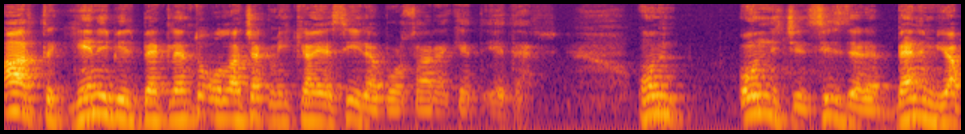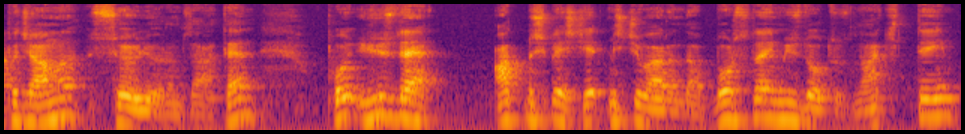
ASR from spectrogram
artık yeni bir beklenti olacak mı hikayesiyle borsa hareket eder. Onun, onun için sizlere benim yapacağımı söylüyorum zaten. Yüzde 65-70 civarında borsadayım, %30 nakitteyim.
